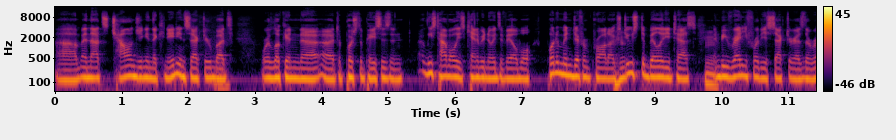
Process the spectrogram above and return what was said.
um, and that's challenging in the Canadian sector. But we're looking uh, uh, to push the paces, and at least have all these cannabinoids available, put them in different products, Mm-hmm. do stability tests, Hmm. and be ready for the sector as they're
